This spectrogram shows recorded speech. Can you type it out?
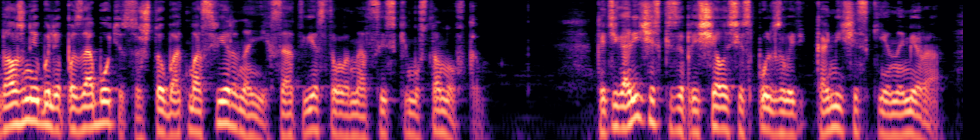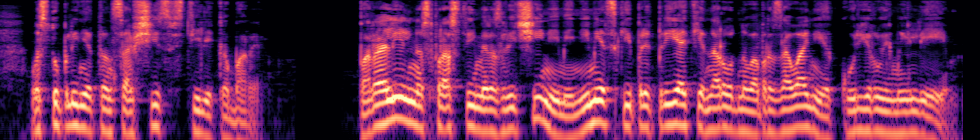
должны были позаботиться, чтобы атмосфера на них соответствовала нацистским установкам. Категорически запрещалось использовать комические номера, выступления танцовщиц в стиле кабаре. Параллельно с простыми развлечениями немецкие предприятия народного образования, курируемые Леем,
